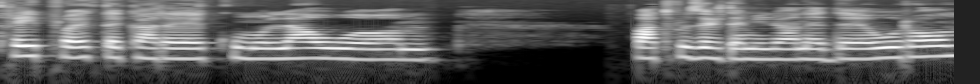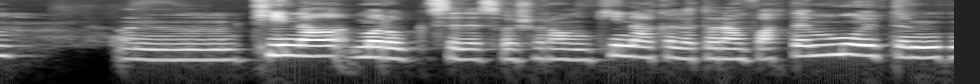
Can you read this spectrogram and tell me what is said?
trei proiecte care cumulau um, 40 de milioane de euro în China, mă rog, se desfășurau în China, călătoream foarte mult, îmi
